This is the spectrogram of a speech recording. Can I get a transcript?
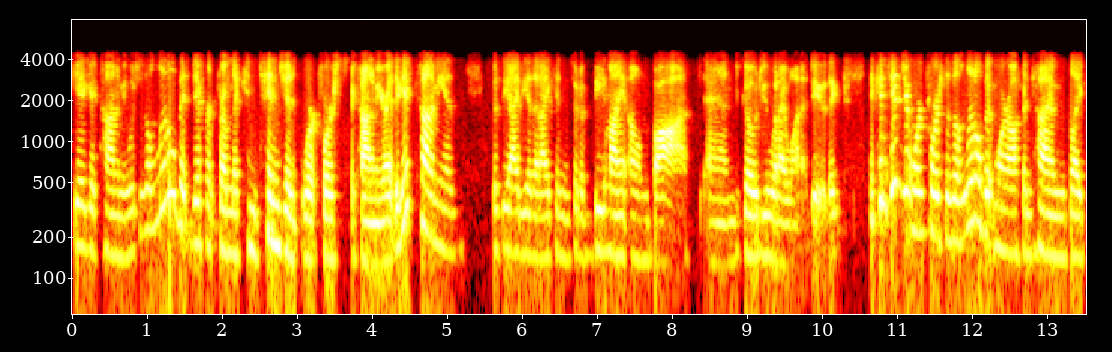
gig economy, which is a little bit different from the contingent workforce economy, right? The gig economy is was the idea that I can sort of be my own boss and go do what I want to do. The the contingent workforce is a little bit more oftentimes like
